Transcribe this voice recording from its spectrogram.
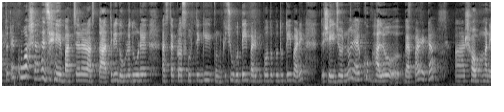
এতটাই কুয়াশা যে বাচ্চারা রাস্তা তাড়াতাড়ি দৌড়ে দৌড়ে রাস্তা ক্রস করতে গিয়ে কোনো কিছু হতেই পারে, বিপদ হতেই পারে। তো সেই জন্য খুব ভালো ব্যাপার এটা। আর সব মানে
